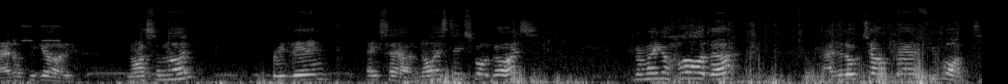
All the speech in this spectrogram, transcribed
and off we go. Nice and low. Breathe in, exhale. Nice deep squat, guys. If you make it harder, add a little jump there if you want.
